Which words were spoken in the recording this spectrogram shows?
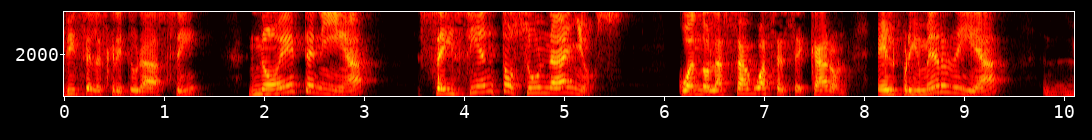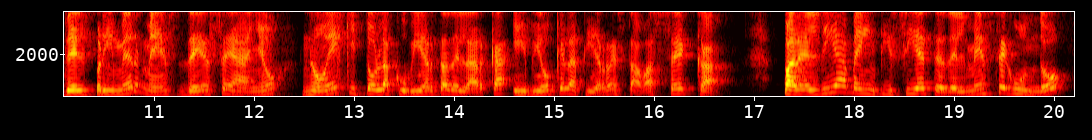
dice la escritura así, Noé tenía 601 años cuando las aguas se secaron. El primer día del primer mes de ese año, Noé quitó la cubierta del arca y vio que la tierra estaba seca. Para el día 27 del mes segundo,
